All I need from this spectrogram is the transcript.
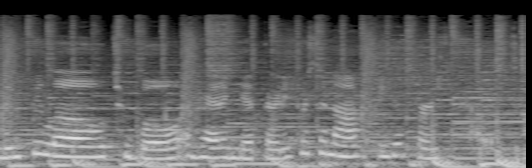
link below to go ahead and get 30% off your first palette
